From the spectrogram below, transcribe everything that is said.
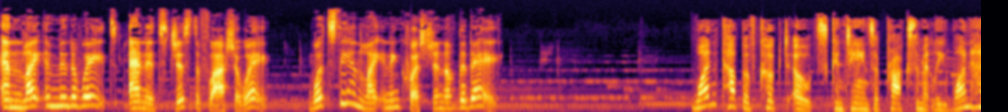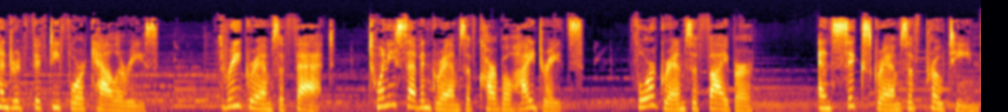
Enlightenment awaits, and it's just a flash away. What's the enlightening question of the day? One cup of cooked oats contains approximately 154 calories, 3 grams of fat, 27 grams of carbohydrates, 4 grams of fiber, and 6 grams of protein.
